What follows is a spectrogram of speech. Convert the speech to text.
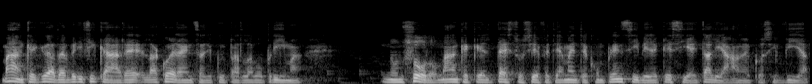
ma anche che vada a verificare la coerenza di cui parlavo prima. Non solo, ma anche che il testo sia effettivamente comprensibile, che sia italiano e così via.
